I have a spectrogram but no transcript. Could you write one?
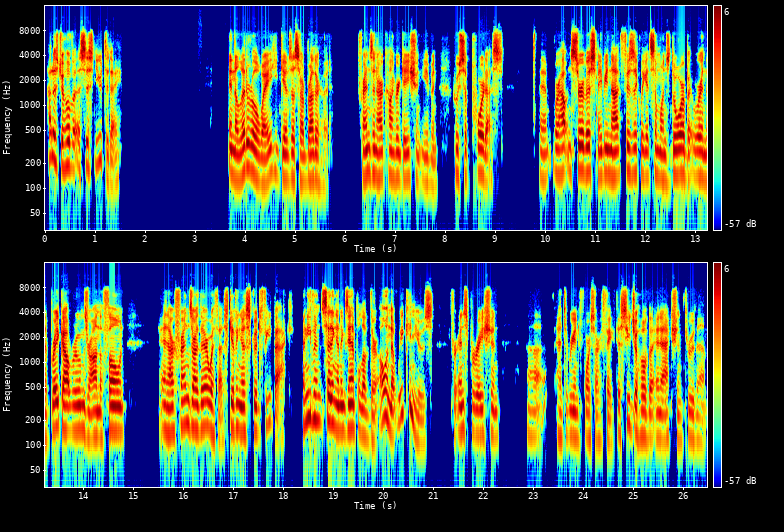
How does Jehovah assist you today? In the literal way, he gives us our brotherhood, friends in our congregation, even, who support us. And we're out in service, maybe not physically at someone's door, but we're in the breakout rooms or on the phone, and our friends are there with us, giving us good feedback, and even setting an example of their own that we can use for inspiration uh, and to reinforce our faith, to see Jehovah in action through them.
